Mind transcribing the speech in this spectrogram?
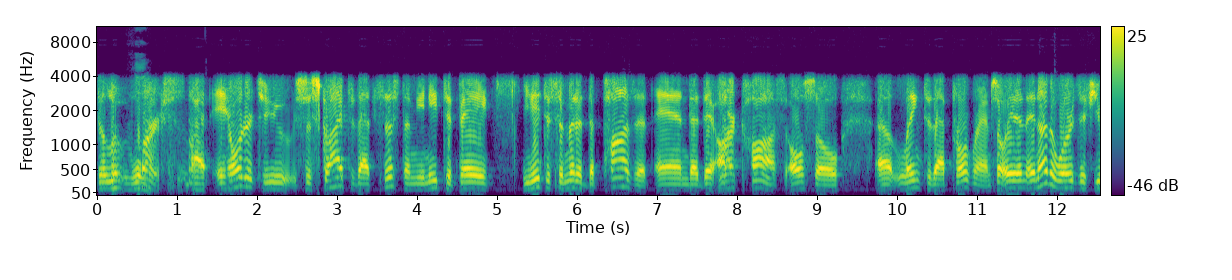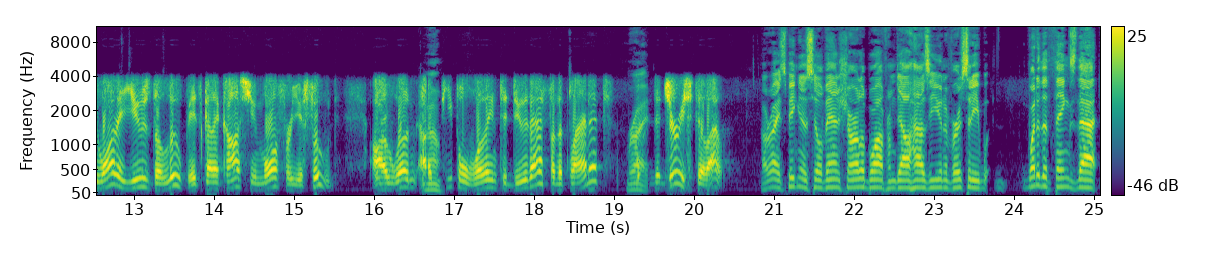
the loop works. But in order to subscribe to that system, you need to pay. You need to submit a deposit, and uh, there are costs also uh, linked to that program. So, in, in other words, if you want to use the loop, it's going to cost you more for your food. Are will, are Wow. people willing to do that for the planet? Right. The jury's still out. All right. Speaking of Sylvain Charlebois from Dalhousie University, one of the things that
